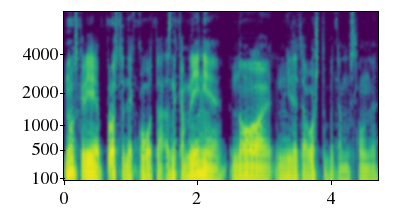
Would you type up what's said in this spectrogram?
ну, скорее просто для какого-то ознакомления, но не для того, чтобы там условно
